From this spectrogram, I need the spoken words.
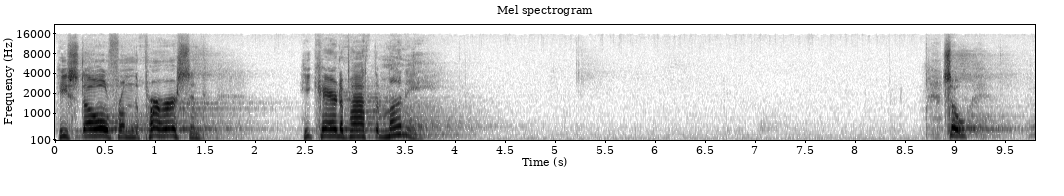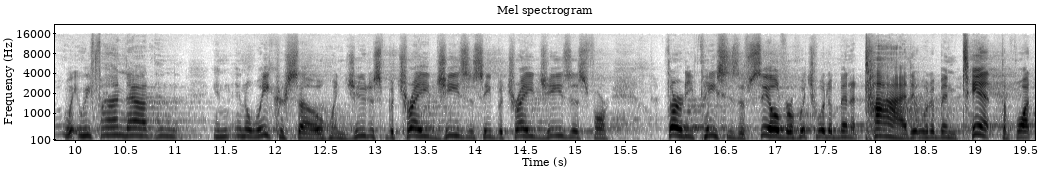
he stole from the purse, and he cared about the money. So we, we find out in, in, in a week or so when Judas betrayed Jesus, he betrayed Jesus for 30 pieces of silver, which would have been a tithe. It would have been tenth of what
